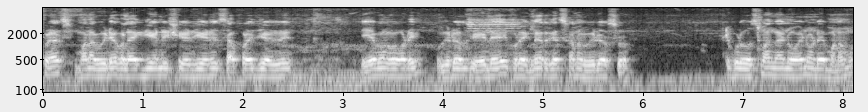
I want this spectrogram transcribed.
ఫ్రెండ్స్ మన వీడియోకి లైక్ చేయండి షేర్ చేయండి సబ్స్క్రైబ్ చేయండి. ఏమనుకోండి వీడియోస్ చేయలే. ఇప్పుడు రెగ్యులర్గా ఇస్తాను వీడియోస్. ఇప్పుడు ఉస్మాన్ గాని పోయిన ఉండే మనము.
